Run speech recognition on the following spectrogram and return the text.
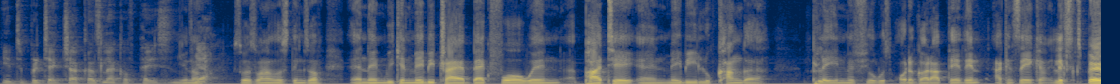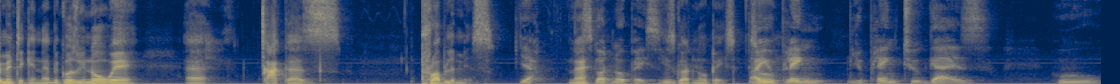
You need to protect Xhaka's lack of pace. You know, Yeah. so it's one of those things of, and then we can maybe try a back four when Partey and maybe Lokonga play in midfield with Odegaard up there. Then I can say, okay, let's experiment again now because we know where uh, Xhaka's problem is. Yeah, Nah. he's got no pace. He's got no pace. Are you playing? You playing two guys who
